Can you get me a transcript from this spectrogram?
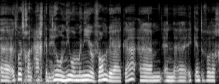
Uh, het wordt gewoon eigenlijk een heel nieuwe manier van werken. Um, en ik ken toevallig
